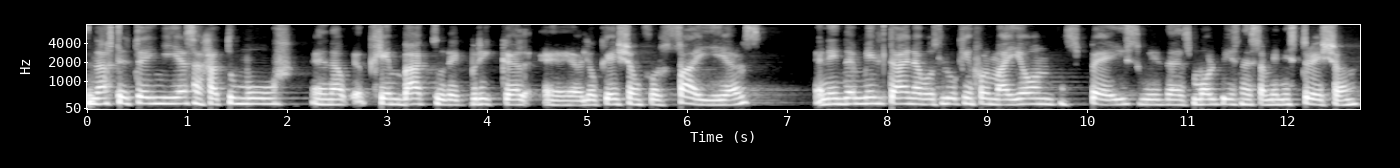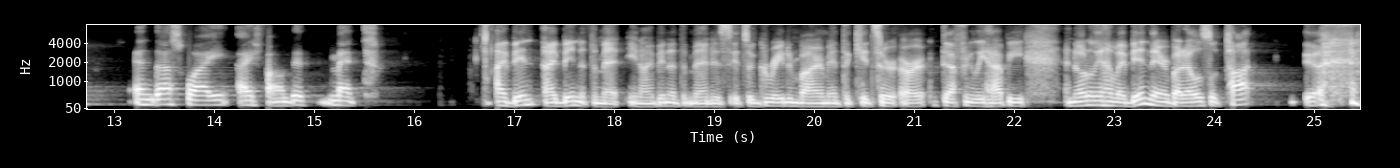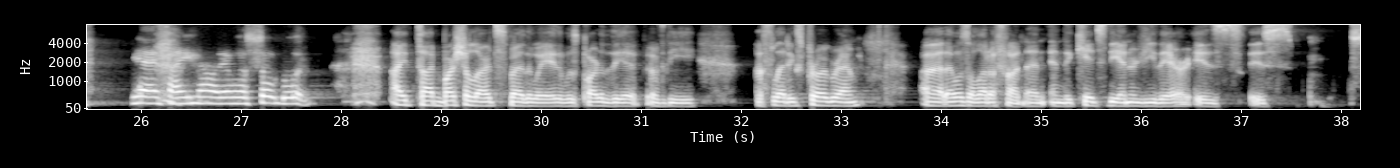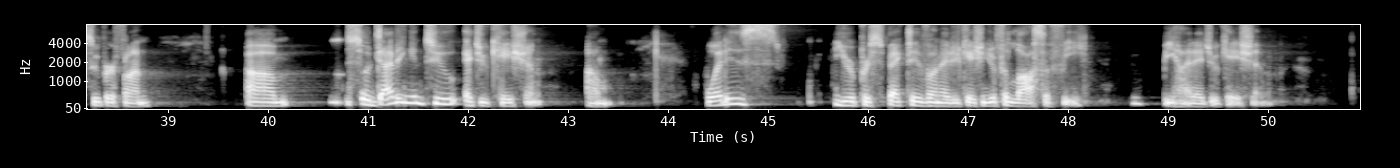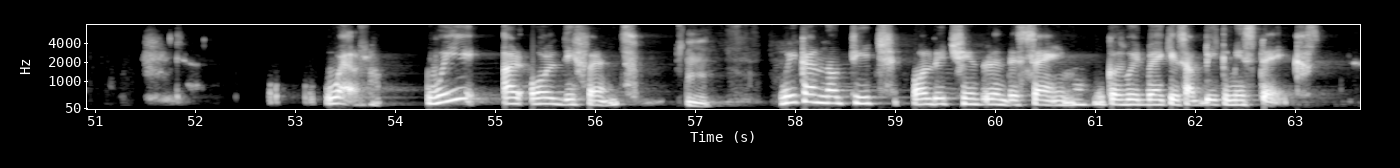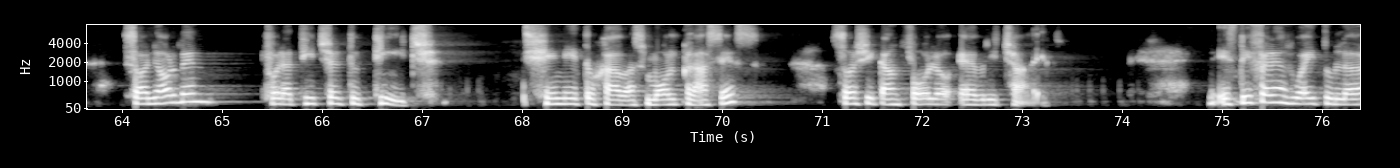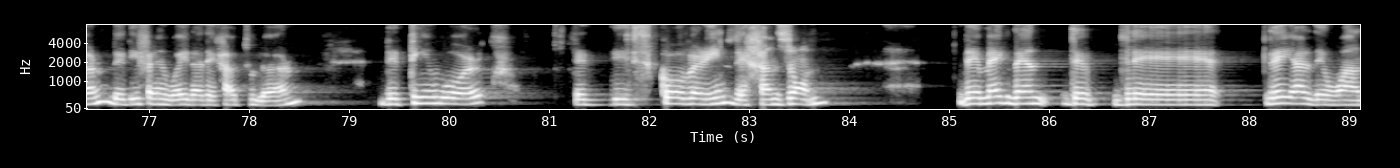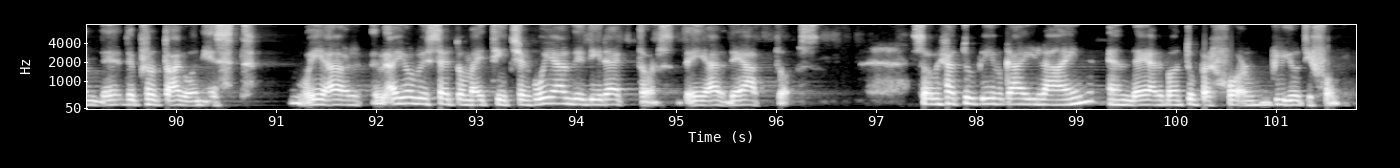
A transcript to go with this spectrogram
and after ten years, I had to move and I came back to the Brickell uh, location for five years. And in the meantime, I was looking for my own space with a small business administration, and that's why I founded Met. I've been I've been at the Met. You know, I've been at the Met. It's it's a great environment. The kids are are definitely happy. And not only have I been there, but I also taught. yes, I know. That was so good. I taught martial arts, by the way. It was part of the of the athletics program. Uh, that was a lot of fun, and and the kids, the energy there is is super fun. Um, so diving into education, um, what is your perspective on education? Your philosophy behind education? Well, we are all different. Mm we cannot teach all the children the same because we're making some big mistakes. So, in order for a teacher to teach, she needs to have a small classes so she can follow every child. It's different way to learn, the different way that they have to learn, the teamwork, the discovering, the hands-on, they make them the the they are the one the, the protagonist. We are i always said to my teacher we are the directors they are the actors. So we have to give guideline and they are going to perform beautifully.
